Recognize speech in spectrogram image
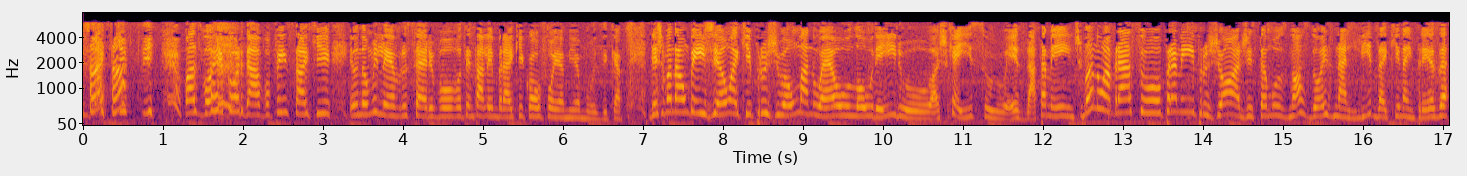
já esqueci. Mas vou recordar, vou pensar aqui. Eu não me lembro, sério, vou, vou tentar lembrar aqui qual foi a minha música. Deixa eu mandar um beijão aqui pro João Manuel Loureiro. Acho que é isso, exatamente. Manda um abraço pra mim e pro Jorge. Estamos nós dois na lida aqui na empresa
